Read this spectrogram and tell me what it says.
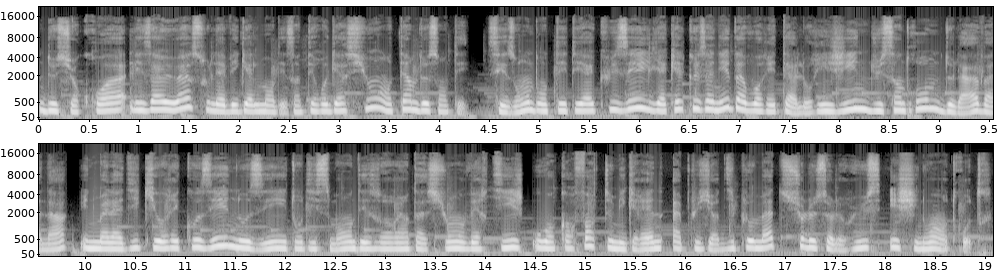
De surcroît, les AEA soulèvent également des interrogations en termes de santé. Ces ondes ont été accusées il y a quelques années d'avoir été à l'origine du syndrome de la Havana, une maladie qui aurait causé nausées, étourdissements, désorientation, vertiges ou encore fortes migraines à plusieurs diplomates sur le sol russe et chinois entre autres.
